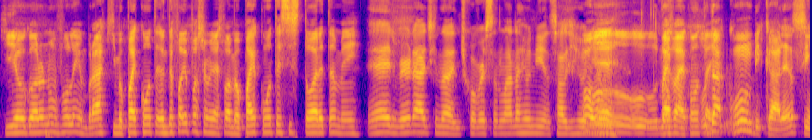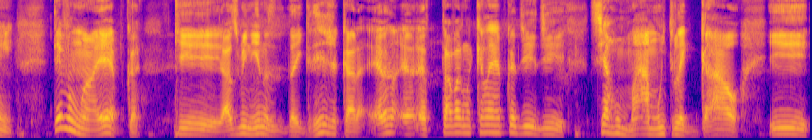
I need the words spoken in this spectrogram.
que eu agora não vou lembrar que meu pai conta. Eu falei pro pastor Moisés, falei, meu pai conta essa história também. É, de verdade, que na, a gente conversando lá na reunião, na sala de reunião. É. o, o- o Mas da, vai, conta o aí. da Kombi, cara, é assim. Teve uma época que as meninas da igreja, cara, era, era- tava naquela época de, de se arrumar muito legal. E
